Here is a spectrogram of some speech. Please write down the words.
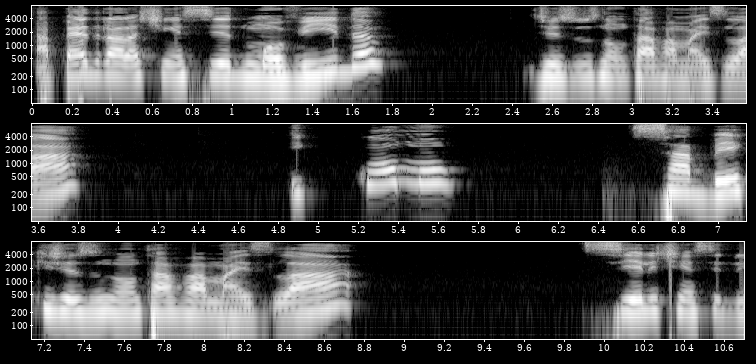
A pedra ela tinha sido movida, Jesus não estava mais lá. E como saber que Jesus não estava mais lá se ele tinha sido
